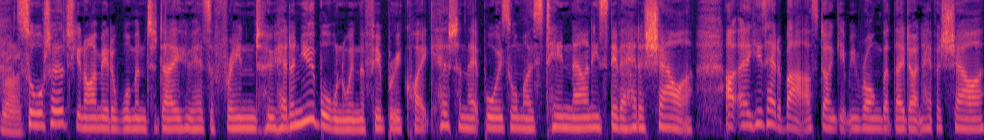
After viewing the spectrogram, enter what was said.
right. sorted. You know, I met a woman today who has a friend who had a newborn when the February quake hit, and that boy's almost 10 now and he's never had a shower. Uh, uh, he's had a bath, don't get me wrong, but they don't have a shower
